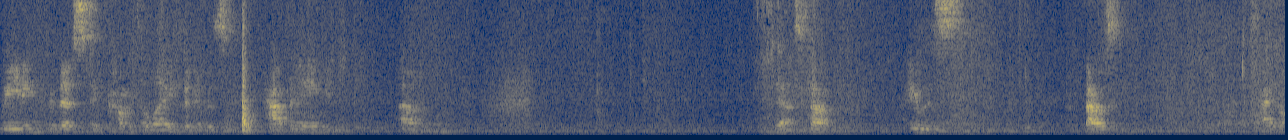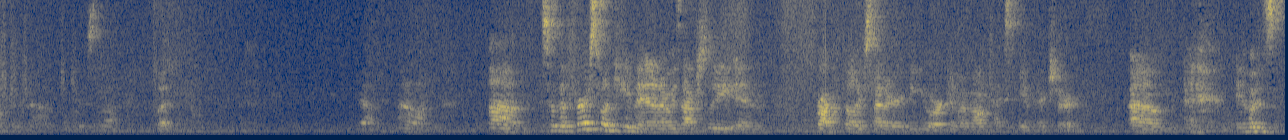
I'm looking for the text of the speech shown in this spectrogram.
waiting for this to come to life and it was happening and um, yeah, so that it was that was I don't even know how to put to that, but yeah, I don't know. Um, so the first one came in and I was actually in Rockefeller Center in New York and my mom texted me a picture. Um, and it was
